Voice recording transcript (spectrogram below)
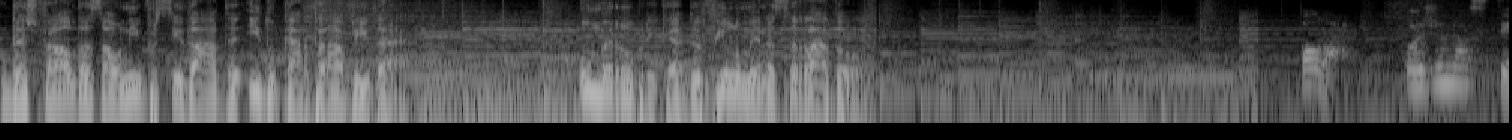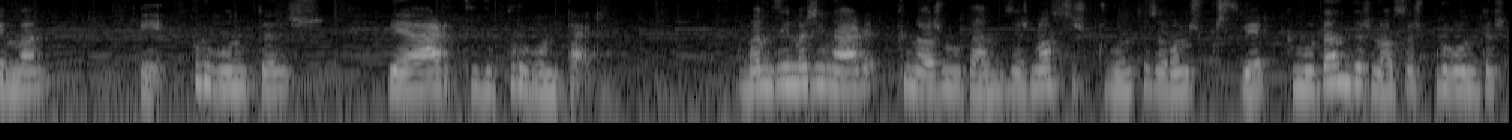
Das fraldas à universidade, educar para a vida. Uma rúbrica de Filomena Serrado. Olá, hoje o nosso tema é perguntas e a arte de perguntar. Vamos imaginar que nós mudamos as nossas perguntas, ou vamos perceber que mudando as nossas perguntas,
